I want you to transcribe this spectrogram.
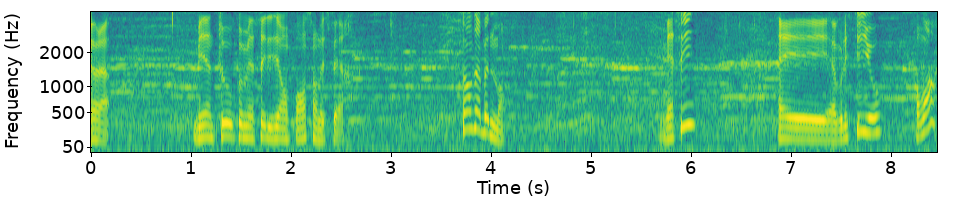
Voilà, bientôt commercialisé en France, on l'espère. Sans abonnement. Merci, et à vous les studios. Au revoir.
